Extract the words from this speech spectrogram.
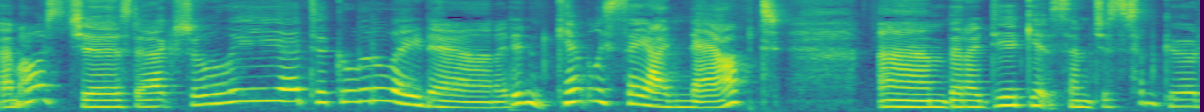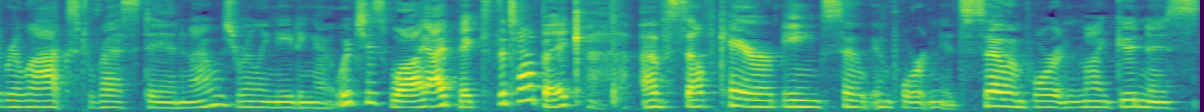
Um, I was just actually, I took a little lay down. I didn't, can't really say I napped. Um, but I did get some just some good relaxed rest in, and I was really needing it, which is why I picked the topic of self care being so important. It's so important. My goodness.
